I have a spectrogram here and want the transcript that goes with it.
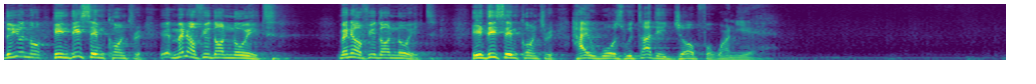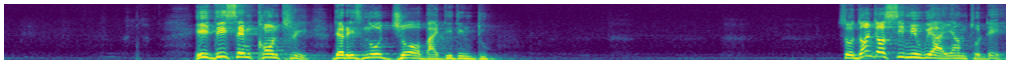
Do you know in this same country? Eh, many of you don't know it. Many of you don't know it. In this same country, I was without a job for one year. In this same country, there is no job I didn't do. So don't just see me where I am today.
